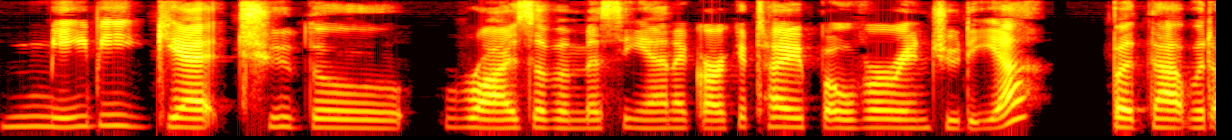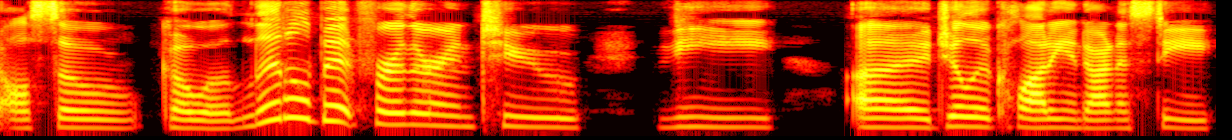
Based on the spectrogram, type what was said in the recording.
maybe get to the rise of a messianic archetype over in Judea, but that would also go a little bit further into the uh, Julio Claudian dynasty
